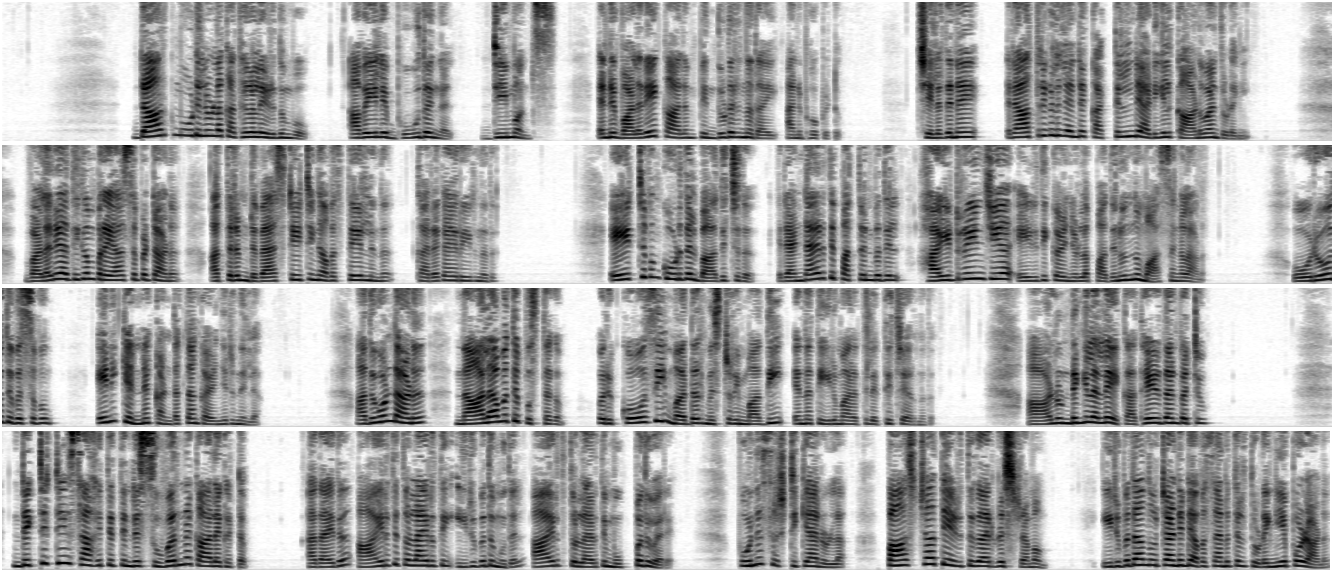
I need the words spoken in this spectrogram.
ഡാർക്ക് മൂഡിലുള്ള കഥകൾ എഴുതുമ്പോൾ അവയിലെ ഭൂതങ്ങൾ ഡിമൺസ് എന്നെ വളരെ കാലം പിന്തുടരുന്നതായി അനുഭവപ്പെട്ടു. ചിലതിനെ രാത്രികളിൽ എന്റെ കട്ടിലിന്റെ അടിയിൽ കാണുവാൻ തുടങ്ങി. വളരെയധികം പ്രയാസപ്പെട്ടാണ് അത്തരം ഡെവാസ്റ്റേറ്റിംഗ് അവസ്ഥയിൽ നിന്ന് കരകയറിയിരുന്നത്. ഏറ്റവും കൂടുതൽ ബാധിച്ചത് രണ്ടായിരത്തി പത്തൊൻപതിൽ ഹൈഡ്രേഞ്ചിയ എഴുതിക്കഴിഞ്ഞുള്ള പതിനൊന്ന് മാസങ്ങളാണ്. ഓരോ ദിവസവും എനിക്കെന്നെ കണ്ടെത്താൻ കഴിഞ്ഞിരുന്നില്ല. അതുകൊണ്ടാണ് നാലാമത്തെ പുസ്തകം ഒരു കോസി മർഡർ മിസ്റ്ററി മതി എന്ന തീരുമാനത്തിൽ എത്തിച്ചേർന്നത് ആളുണ്ടെങ്കിലല്ലേ കഥ എഴുതാൻ പറ്റൂ? ഡിറ്റക്റ്റീവ് സാഹിത്യത്തിന്റെ സുവർണ കാലഘട്ടം അതായത് ആയിരത്തി തൊള്ളായിരത്തി ഇരുപത് മുതൽ ആയിരത്തി തൊള്ളായിരത്തി മുപ്പത് വരെ പുനഃസൃഷ്ടിക്കാനുള്ള പാശ്ചാത്യ എഴുത്തുകാരുടെ ശ്രമം ഇരുപതാം നൂറ്റാണ്ടിന്റെ അവസാനത്തിൽ തുടങ്ങിയപ്പോഴാണ്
